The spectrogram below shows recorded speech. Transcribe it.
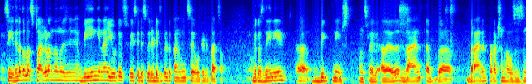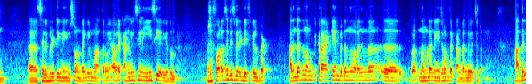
സി അകത്തുള്ള സ്ട്രഗിൾ എന്താണെന്ന് വെച്ച് കഴിഞ്ഞാൽ being in a YouTube space it is very difficult to convince O T T platform because they need big names മനസ്സിലായില്ലേ? അതായത് ബ്രാൻഡ് ബ്രാൻഡഡ് പ്രൊഡക്ഷൻ ഹൗസസും സെലിബ്രിറ്റി നെയിംസും ഉണ്ടെങ്കിൽ മാത്രമേ അവരെ കൺവിൻസ് ചെയ്യാൻ ഈസി ആയിരിക്കത്തുള്ളൂ. പക്ഷെ for us it is very difficult but അതിന്റെ അകത്ത് നമുക്ക് ക്രാക്ക് ചെയ്യാൻ പറ്റുന്നത് പറയുന്നത് ഏഹ്, നമ്മുടെ നേച്ചർ ഓഫ് ദ കണ്ടന്റ് വെച്ചിട്ട്. അതിൽ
